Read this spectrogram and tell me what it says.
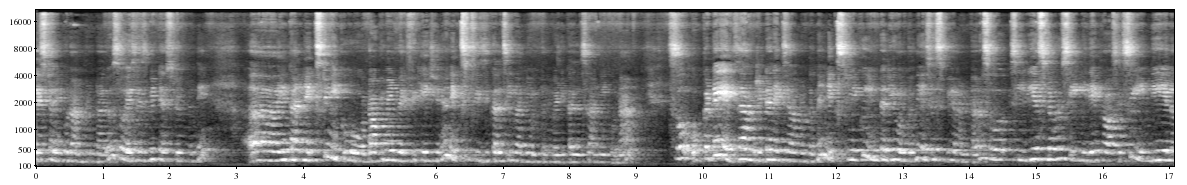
టెస్ట్ అని కూడా అంటుంటారు. సో ఎస్ఎస్బి టెస్ట్ ఉంటుంది. ఇంకా నెక్స్ట్ మీకు డాక్యుమెంట్ వెరిఫికేషన్ నెక్స్ట్ ఫిజికల్స్ ఇవన్నీ ఉంటుంది మెడికల్స్ అన్నీ కూడా. సో ఒక్కటే ఎగ్జామ్ రిటర్న్ ఎగ్జామ్ ఉంటుంది. నెక్స్ట్ మీకు ఇంటర్వ్యూ ఉంటుంది ఎస్ఎస్బి అంటారు. సో సిడిఎస్లో కూడా సేమ్ ఇదే ప్రాసెస్ ఎన్డీఏలో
